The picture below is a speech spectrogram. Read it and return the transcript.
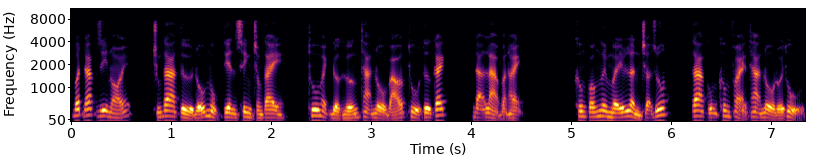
bất đắc dĩ nói chúng ta từ đỗ mục tiên sinh trong tay thu hoạch được hướng Thả nổ báo thủ tư cách đã là vận hạnh. Không có ngươi mấy lần trợ giúp ta cũng không phải Thả nổ đối thủ.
